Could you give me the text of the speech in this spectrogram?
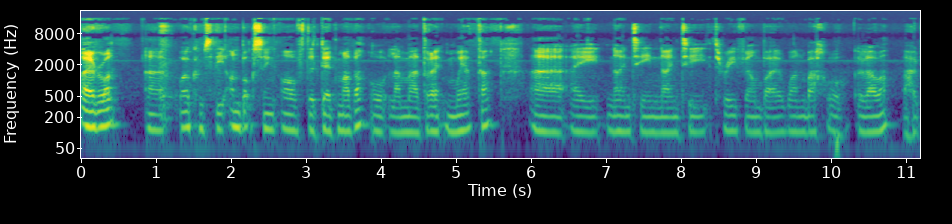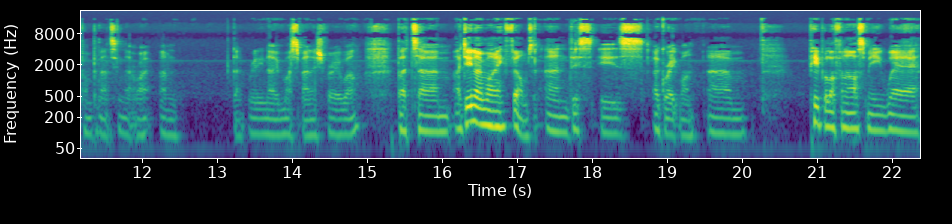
Hi everyone, uh, welcome to the unboxing of The Dead Mother or La Madre Muerta, uh, a 1993 film by Juan Bajo Ulloa. I hope I'm pronouncing that right. I don't really know my Spanish very well, but um, I do know my films, and this is a great one. Um, people often ask me where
